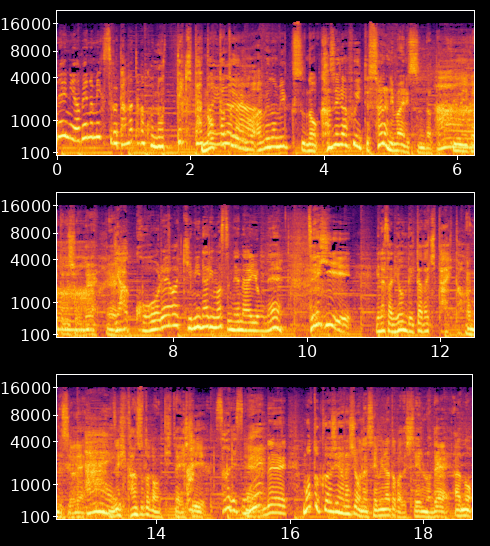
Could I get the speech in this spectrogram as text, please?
れにアベノミクスがたまたまこう乗ってきたという乗ったというよりもアベノミクスの風が吹いてさらに前に進んだという言い方でしょうね、えー、いやこれは気になりますね内容ね。ぜひ皆さんに読んでいただきたいと。なんですよね、はい、ぜひ感想とかも聞きたいし。そうですね、でもっと詳しい話をねセミナーとかでしているのであの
